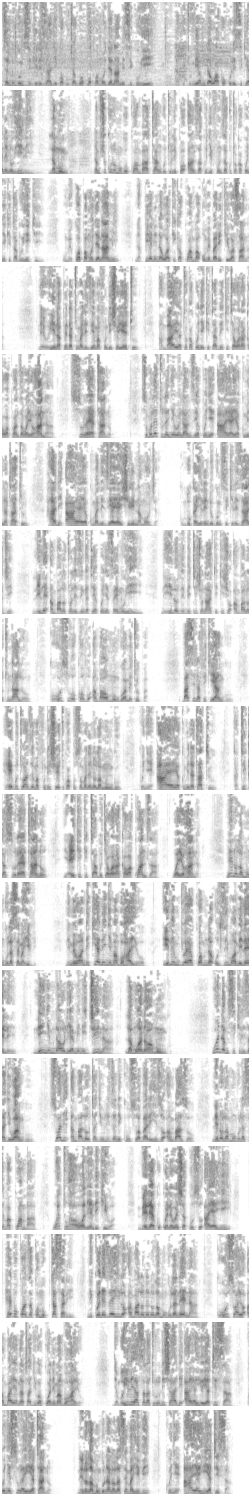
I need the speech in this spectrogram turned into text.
asante ndugu msikilizaji kwa kuchagua kuwa pamoja nami siku hii na kutumia muda wako kulisikia neno hili la mungu. Namshukuru mungu kwamba tangu tulipoanza kujifunza kutoka kwenye kitabu hiki umekuwa pamoja nami na pia nina uhakika kwamba umebarikiwa sana. Leo hii napenda tumalizie mafundisho yetu ambayo yatoka kwenye kitabu hiki cha waraka wa kwanza wa yohana sura ya tano. Somo letu lenyewe laanzia kwenye aya ya 13 hadi aya ya kumalizia ya 21 kumbuka hili ndugu msikilizaji lile ambalo twalizingatia kwenye sehemu hii ni hilo thibitisho na hakikisho ambalo tunalo kuhusu uokovu ambao mungu ametupa. Basi rafiki yangu hebu tuanze mafundisho yetu kwa kusoma neno la mungu kwenye aya ya 13 katika sura ya tano ya hiki kitabu cha waraka wa kwanza wa yohana. Neno la mungu lasema hivi nimewaandikia ninyi mambo hayo ili mjue ya kuwa mna uzima wa milele ninyi mnaoliamini jina la mwana wa mungu huenda msikilizaji wangu swali ambalo utajiuliza ni kuhusu habari hizo ambazo neno la mungu lasema kwamba watu hawa waliandikiwa. Mbele ya kukuelewesha kuhusu aya hii hebu kwanza kwa muktasari ni kuelezee hilo ambalo neno la mungu lanena kuhusu hayo ambayo yanatajiwa kuwa ni mambo hayo. Jambo hili hasa laturudisha hadi aya hiyo ya tisa kwenye sura hii ya tano. Neno la mungu nalo lasema hivi kwenye aya hii ya tisa.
